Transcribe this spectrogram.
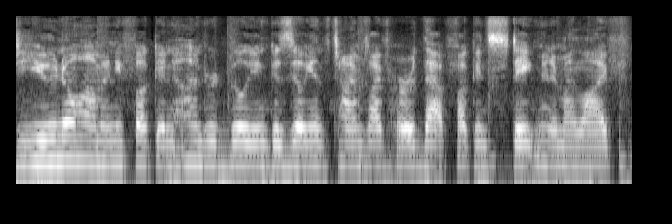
do you know how many fucking hundred billion gazillionth times I've heard that fucking statement in my life?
